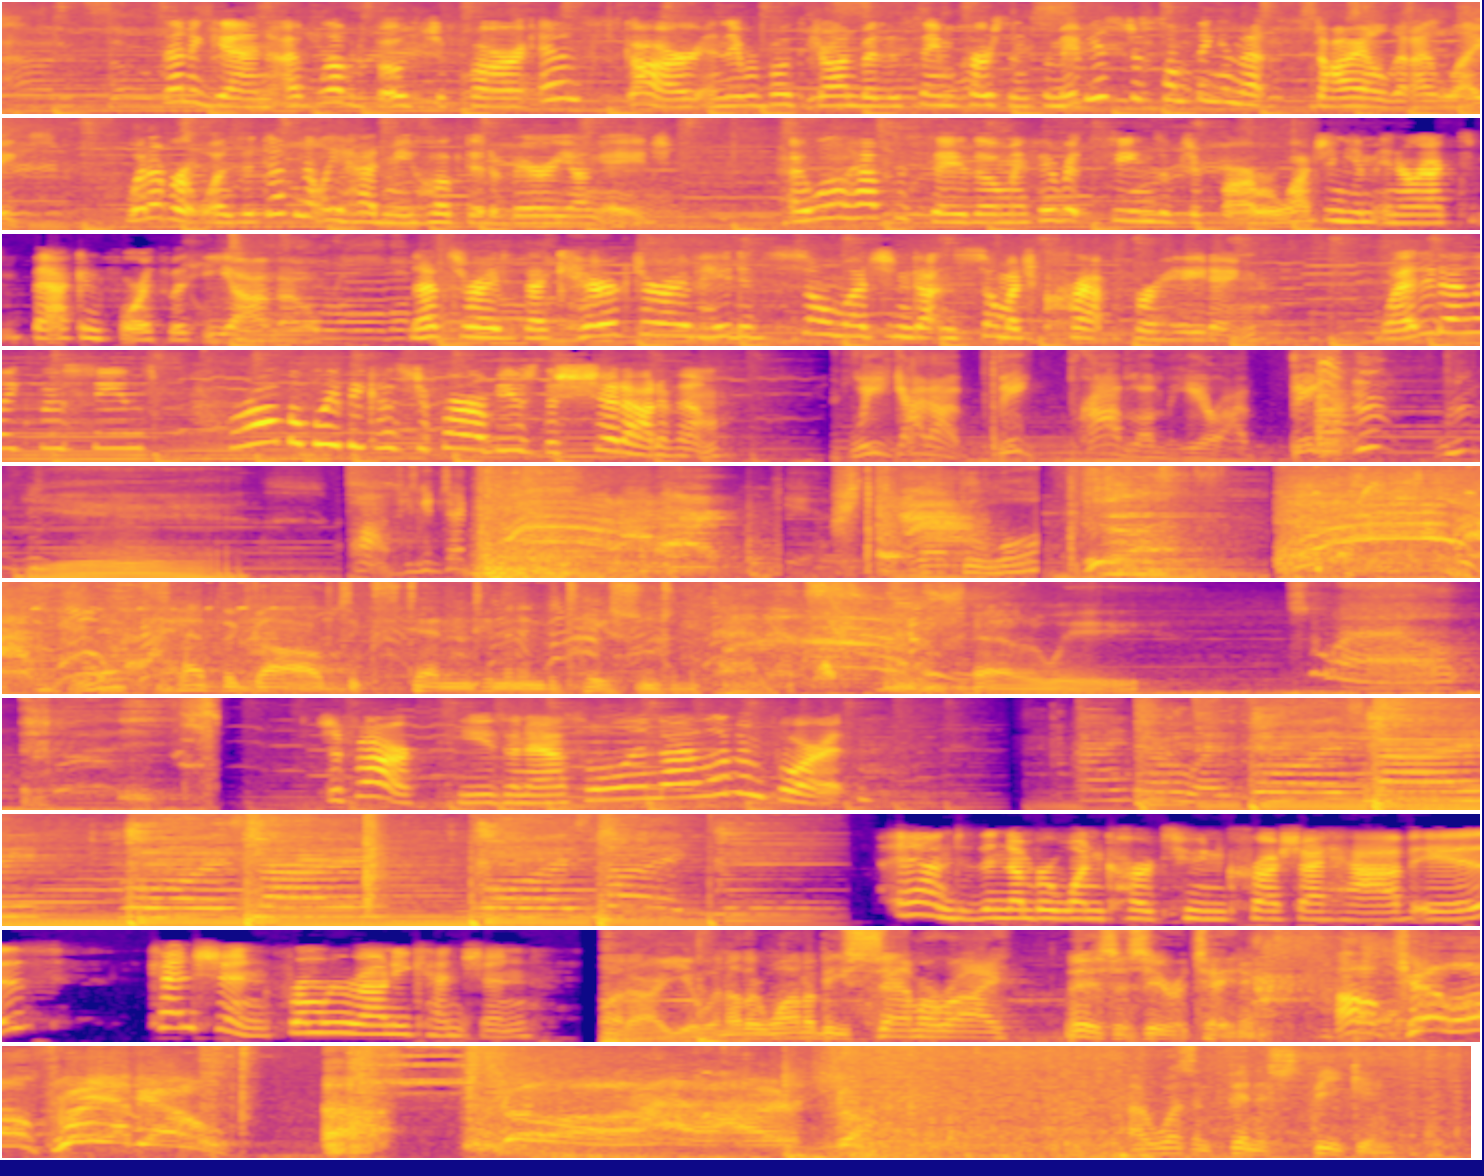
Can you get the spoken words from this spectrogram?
Then again, I've loved both Jafar and Scar, and they were both drawn by the same person, so maybe it's just something in that style that I liked. Whatever it was, it definitely had me hooked at a very young age. I will have to say, though, my favorite scenes of Jafar were watching him interact back and forth with Iago. That's right, that character I've hated so much and gotten so much crap for hating. Why did I like those scenes? Probably because Jafar abused the shit out of him. We got a big problem here, a big... Yes. Oh, if you can check... The law. Let's have the guards extend him an invitation to the palace, shall we? Swell. Jafar, he's an asshole and I love him for it. I know what boys like, boys like, boys like. And the number one cartoon crush I have is Kenshin from Rurouni Kenshin. What are you, another wannabe samurai? This is irritating. I'll kill all three of you! I wasn't finished speaking.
